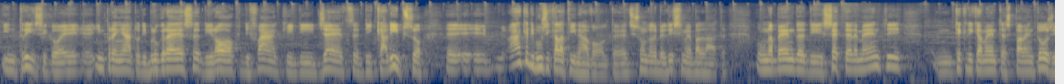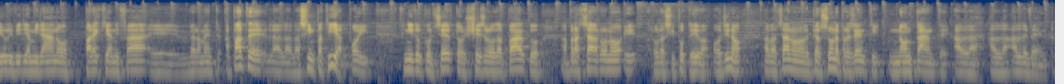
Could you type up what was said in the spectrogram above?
intrinseco e, impregnato di bluegrass, di rock, di funky, di jazz, di calypso, e, e, anche di musica latina a volte, eh, ci sono delle bellissime ballate. Una band di sette elementi, tecnicamente spaventosi, io li vidi a Milano parecchi anni fa e veramente, a parte la, la, la simpatia, poi finito il concerto scesero dal palco, abbracciarono e allora si poteva, oggi no, abbracciarono le persone presenti, non tante, alla, alla, all'evento.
